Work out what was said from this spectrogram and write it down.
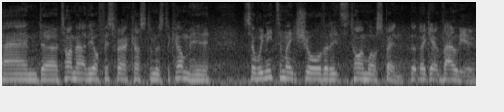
and uh, time out of the office for our customers to come here. So we need to make sure that it's time well spent, that they get value.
